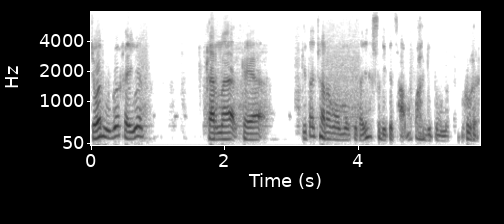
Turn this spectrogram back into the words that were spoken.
cuman gue kayaknya karena kayak kita cara ngomong kita ya sedikit sampah gitu menurut gue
